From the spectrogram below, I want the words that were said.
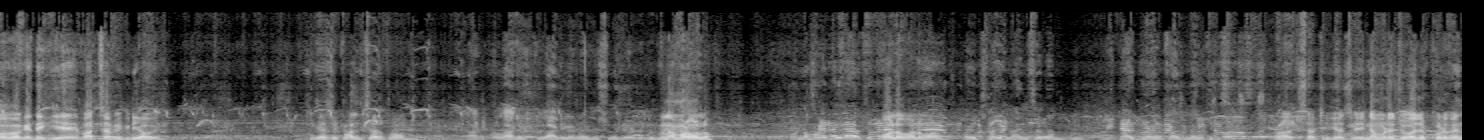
বাবাকে দেখিয়ে বাচ্চা বিক্রি হবে। ঠিক আছে কালচার ফর্ম নাম্বার বলো। বলো বলো বলো। আচ্ছা ঠিক আছে। এই নম্বরে যোগাযোগ করবেন,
